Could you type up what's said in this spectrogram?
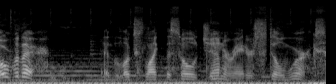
Over there. It looks like this old generator still works.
